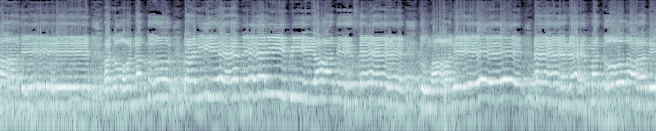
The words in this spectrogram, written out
वाले। रौनक बड़ी है मेरी भी आने से। तुम्हारे रहमतों वाले।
